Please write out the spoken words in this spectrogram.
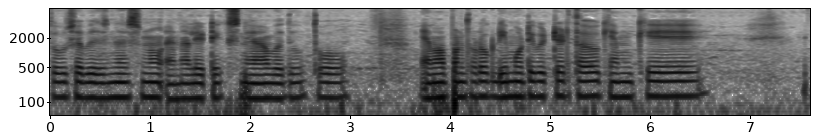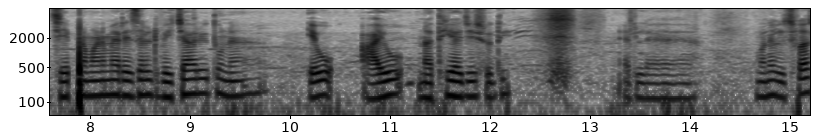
શું છે બિઝનેસનું એનાલિટિક્સ ને આ બધું. તો એમાં પણ થોડોક ડિમોટિવેટેડ થયો કેમ કે જે પ્રમાણે મેં રિઝલ્ટ વિચાર્યું હતું ને, એવું આવ્યું નથી હજી સુધી. એટલે મને વિશ્વાસ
